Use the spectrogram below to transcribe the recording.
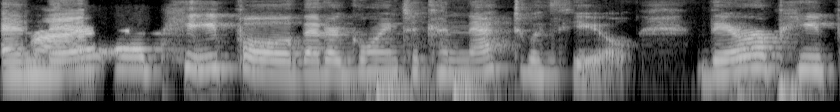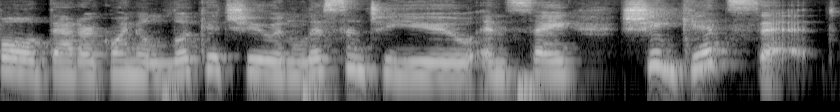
And right. there are people that are going to connect with you. There are people that are going to look at you and listen to you and say, she gets it.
